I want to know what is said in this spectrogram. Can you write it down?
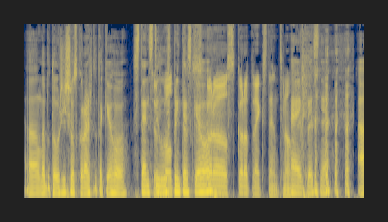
uh, lebo to už išlo skoro až do takého standstillu sprinterského. Skoro, skoro track stand, no. Hej, presne. A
